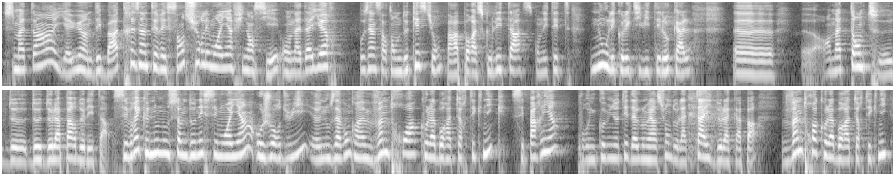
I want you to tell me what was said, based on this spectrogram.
Ce matin, il y a eu un débat très intéressant sur les moyens financiers. On a d'ailleurs posé un certain nombre de questions par rapport à ce que l'État, ce qu'on était, nous, les collectivités locales, euh, en attente de, la part de l'État. C'est vrai que nous nous sommes donné ces moyens. Aujourd'hui, euh, nous avons quand même 23 collaborateurs techniques. C'est pas rien pour une communauté d'agglomération de la taille de la CAPA. 23 collaborateurs techniques,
